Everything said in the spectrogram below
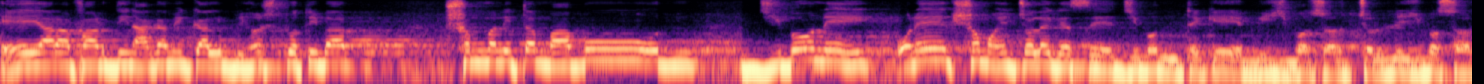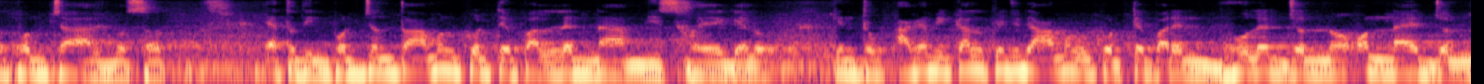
এই আরাফার দিন আগামীকাল বৃহস্পতিবার। সম্মানিত মাবুন, জীবনে অনেক সময় চলে গেছে, জীবন থেকে ২০ বছর, চল্লিশ বছর, পঞ্চাশ বছর। এতদিন পর্যন্ত আমল করতে পারলেন না মিস হয়ে গেল। কিন্তু আগামীকালকে যদি আমল করতে পারেন, ভুলের জন্য, অন্যায়ের জন্য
